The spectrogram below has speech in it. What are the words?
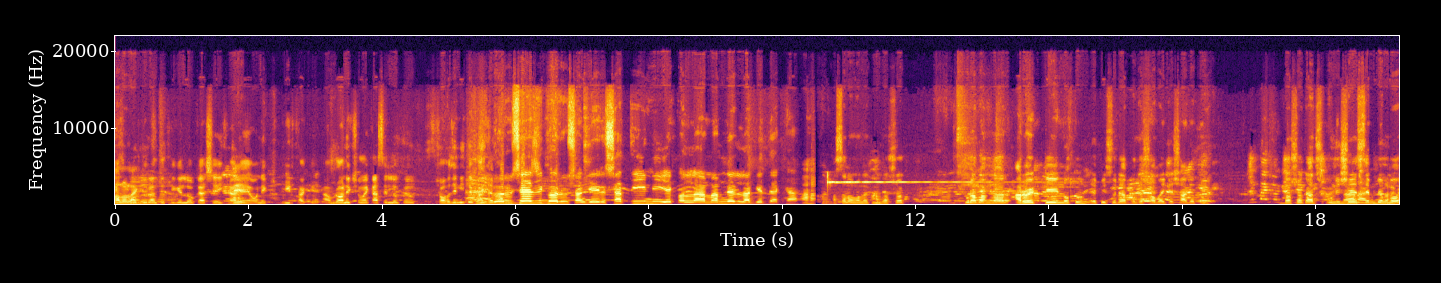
ভালো লাগে। দূরান্ত থেকে লোক আসে এখানে অনেক ভিড় থাকে। আমরা অনেক সময় কাছের লোকেও সহজে নিতে পারি। গরু। শেষ গরু সঙ্গের সাথী নিয়ে করলাম আমনের লগে দেখা। আসসালামু আলাইকুম দর্শক। পুরা বাংলার আরও একটি নতুন এপিসোডে আপনাদের সবাইকে স্বাগতম। দর্শক আজ উনিশে সেপ্টেম্বর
